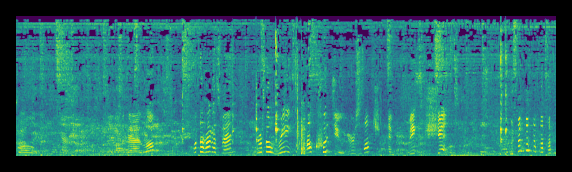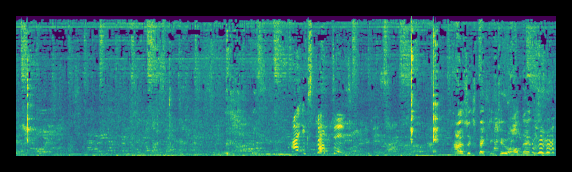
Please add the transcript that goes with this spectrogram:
troll. Here. Okay, I look. What the heck, Esfand? There's no ring. How could you? You're such a big shit. I expected. I was expecting too all day this year.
